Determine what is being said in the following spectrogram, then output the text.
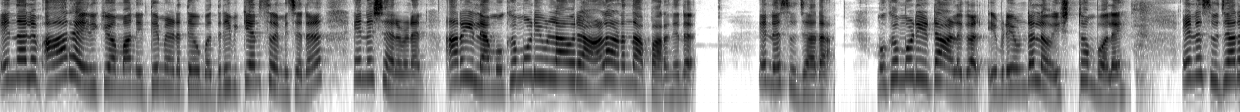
എന്നാലും ആരായിരിക്കും അമ്മ നിത്യമേടത്തെ ഉപദ്രവിക്കാൻ ശ്രമിച്ചത്? എന്ന് ശരവണൻ അറിയില്ല മുഖംമൂടിയുള്ള ഒരാളാണെന്നാ പറഞ്ഞത്. എന്ന് സുജാത മുഖംമൂടിയിട്ട ആളുകൾ ഇവിടെ ഉണ്ടല്ലോ ഇഷ്ടം പോലെ. എന്ന് സുജാത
